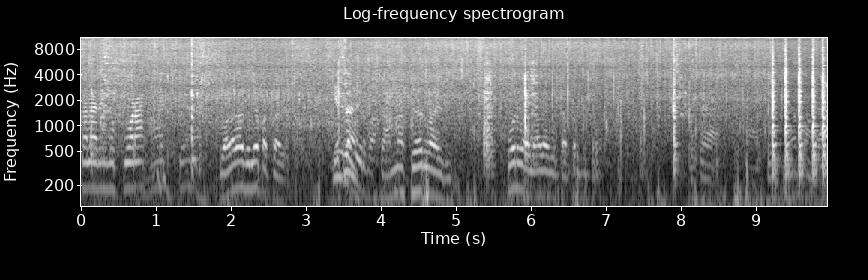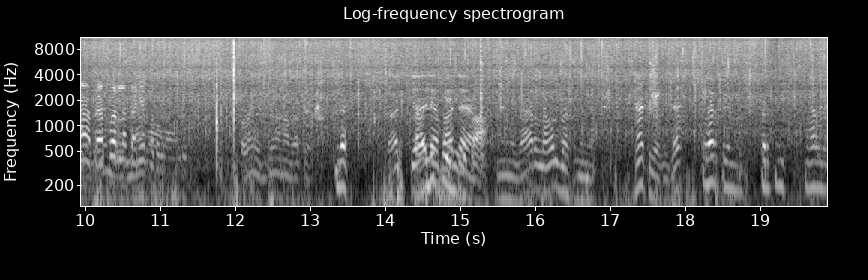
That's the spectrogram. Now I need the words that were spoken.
கலர் எங்க போடா மிளகா தூளே பத்தாது செம்ம சேர்வா இது போடுவா மேலே பெப்பர் கிட்டுரும் பெப்பர்லாம் தனியாக போடலாம் தேவையா பாச நீங்கள் வேற லெவல் பாச நீங்கள் சேர்த்து கலர் பருத்தி மேலே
